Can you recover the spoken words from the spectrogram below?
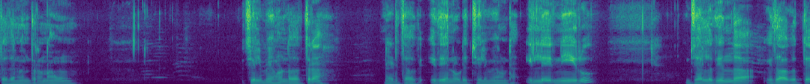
ತದನಂತರ ನಾವು ಚಿಲ್ಮೆ ಹೊಂಡದ ಹತ್ರ ನಡೀತಾ ಹೋದ್ವಿ. ಇದೇ ನೋಡಿ ಚಿಲ್ಮೆ ಹೊಂಡ. ಇಲ್ಲೇ ನೀರು ಜಲದಿಂದ ಇದಾಗುತ್ತೆ.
